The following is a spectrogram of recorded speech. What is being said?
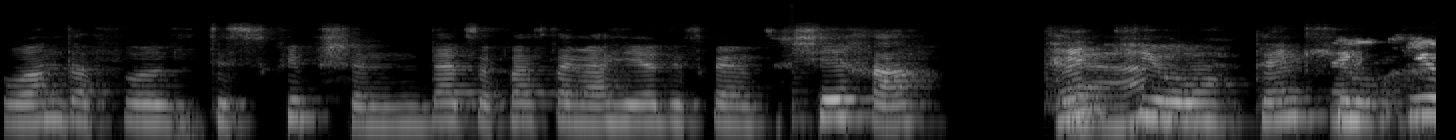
wonderful description. That's the first time i hear this kind of Cheija thank yeah. you. Thank you. Thank you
